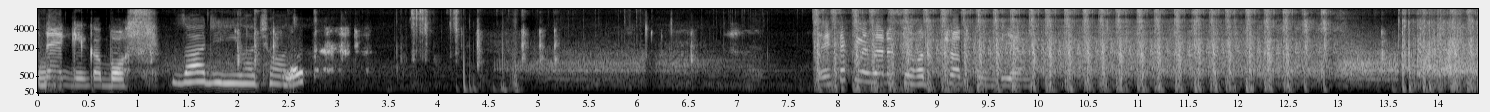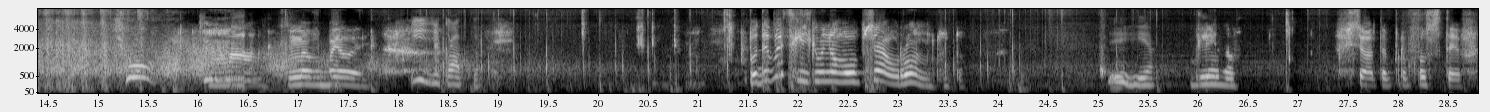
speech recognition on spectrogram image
Де гігабос? Ззаді гігачат. Його чітко вб'ємо. Чо? Ага, ми вбили. Ізі катка. Подивись, скільки в нього взагалі урону тут. Еге. Блін. Все, ти пропустив.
